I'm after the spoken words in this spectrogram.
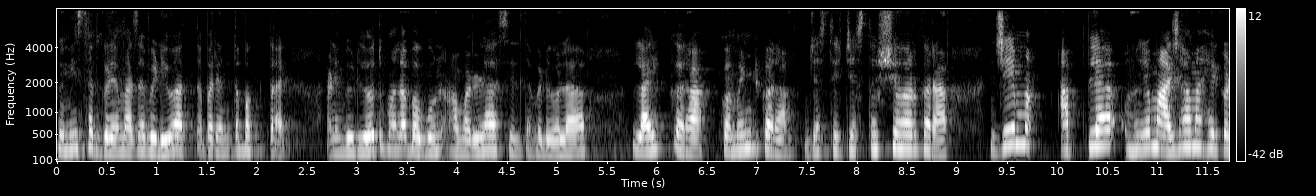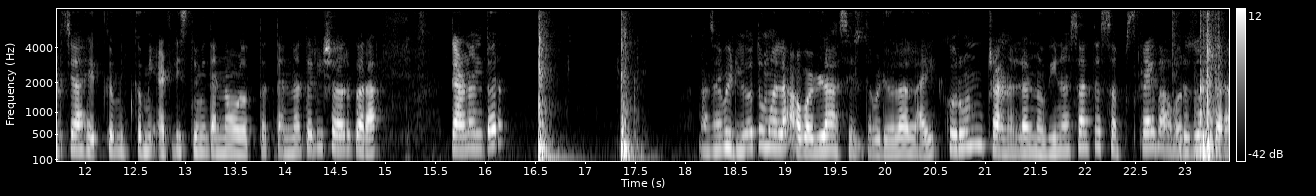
तुम्ही सगळे माझा व्हिडिओ आत्तापर्यंत बघताय आणि व्हिडिओ तुम्हाला बघून आवडला असेल तर व्हिडिओला लाईक करा कमेंट करा जास्तीत जास्त शेअर करा. जे म आपल्या म्हणजे माझ्या माहेरकडचे आहेत कमीत कमी ॲटलिस्ट तुम्ही त्यांना ओळखतात. त्यांना तरी शेअर करा. त्यानंतर माझा व्हिडिओ तुम्हाला आवडला असेल तर व्हिडिओला लाईक करून चॅनलला नवीन असाल तर सबस्क्राईब आवर्जून करा.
